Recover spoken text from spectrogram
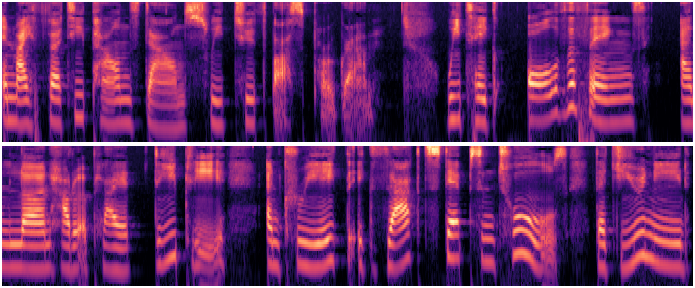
in my 30 pounds down sweet tooth boss program. We take all of the things and learn how to apply it deeply and create the exact steps and tools that you need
